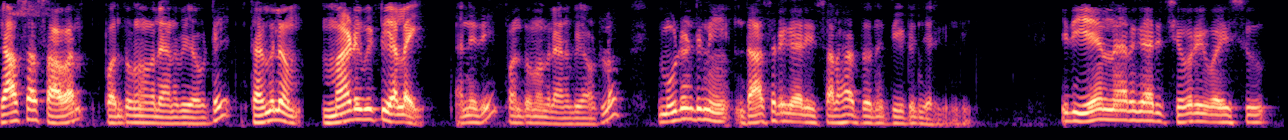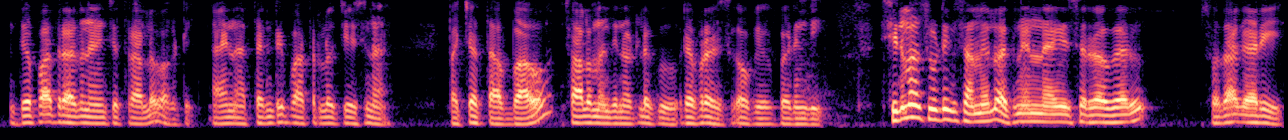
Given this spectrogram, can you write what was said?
ప్యాసా సావన్ పంతొమ్మిది వందల ఎనభై ఒకటి. తమిళం మాడివిట్టు ఎలై అనేది పంతొమ్మిది వందల ఎనభై ఒకటిలో. ఈ మూడింటిని దాసరి గారి సలహాతోనే తీయడం జరిగింది. ఇది ఏఎన్ఆర్ గారి చివరి వయసు ద్విపాత్ర అభినయం చిత్రాల్లో ఒకటి. ఆయన తండ్రి పాత్రలో చేసిన పశ్చాత్తాప భావం చాలామంది నటులకు రెఫరెన్స్గా ఉపయోగపడింది. సినిమా షూటింగ్ సమయంలో అక్కినేని నాగేశ్వరరావు గారు సుధా గారి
